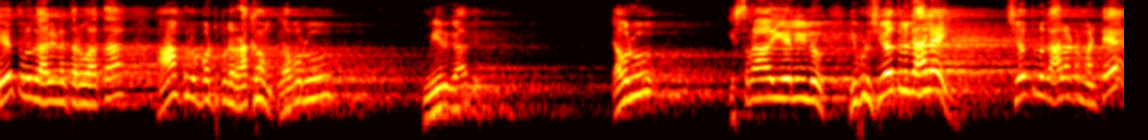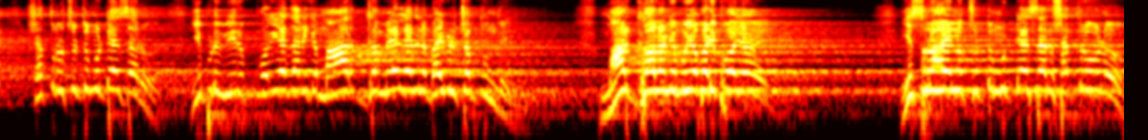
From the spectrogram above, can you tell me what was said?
చేతులు గాలిన తర్వాత ఆకులు పట్టుకునే రకం ఎవరు? మీరు కాదు. ఎవరు? ఇస్రాయేలీలు. ఇప్పుడు చేతులు గాలాయి. చేతులు కాలటం అంటే శత్రువు చుట్టుముట్టేశారు. ఇప్పుడు వీరు పోయేదానికి మార్గమే లేదని బైబిల్ చెప్తుంది. మార్గాలన్నీ ముయబడిపోయాయి. ఇస్రాయల్ను చుట్టుముట్టేశారు శత్రువులు.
